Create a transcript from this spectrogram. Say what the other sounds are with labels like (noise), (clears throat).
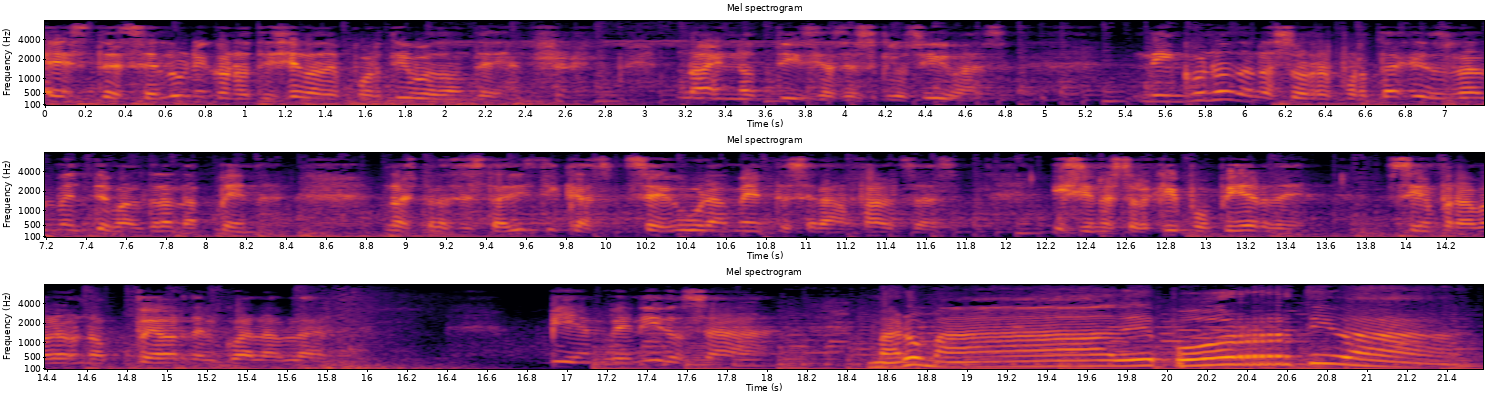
Este es el único noticiero deportivo donde (laughs) no hay noticias exclusivas. Ninguno de nuestros reportajes realmente valdrá la pena. Nuestras estadísticas seguramente serán falsas. Y si nuestro equipo pierde, siempre habrá uno peor del cual hablar. Bienvenidos a Maroma Deportiva.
